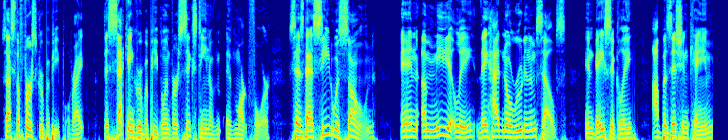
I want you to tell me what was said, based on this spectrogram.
So that's the first group of people, right? The second group of people in verse 16 of, of Mark 4 says that seed was sown and immediately they had no root in themselves. And basically, opposition came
